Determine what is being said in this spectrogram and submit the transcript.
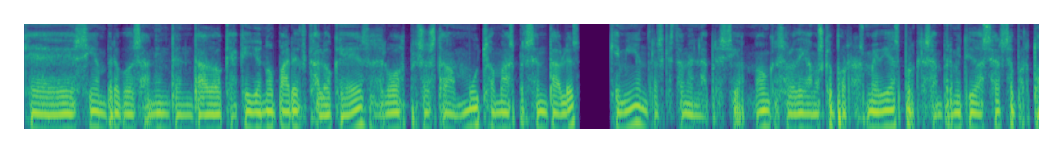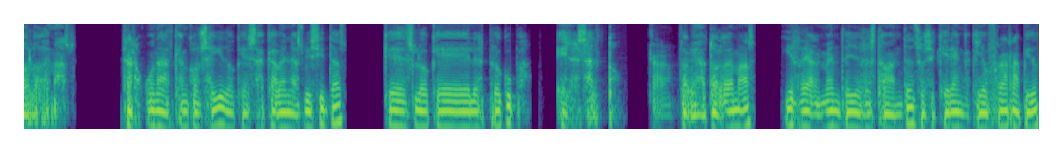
que siempre pues han intentado que aquello no parezca lo que es, desde luego los presos estaban mucho más presentables que mientras que están en la prisión, aunque solo digamos que por las medias porque les han permitido hacerse por todo lo demás. Claro, una vez que han conseguido que se acaben las visitas, ¿qué es lo que les preocupa? El asalto. Claro. También todo lo demás, y realmente ellos estaban tensos y querían que aquello fuera rápido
